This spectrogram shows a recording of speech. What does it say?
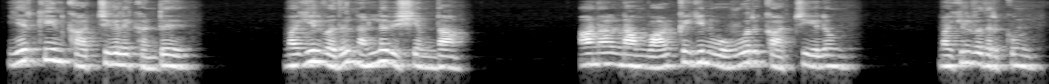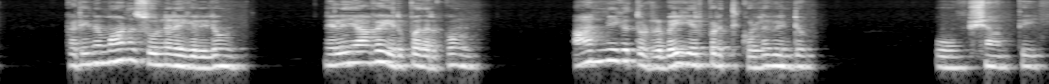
இயற்கையின் காட்சிகளைக் கண்டு மகிழ்வது நல்ல விஷயம்தான். ஆனால் நாம் வாழ்க்கையின் ஒவ்வொரு காட்சியிலும் மகிழ்வதற்கும் கடினமான சூழ்நிலைகளிலும் நிலையாக இருப்பதற்கும் ஆன்மீக தொடர்பை ஏற்படுத்தி கொள்ள வேண்டும். ஓம் சாந்தி.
